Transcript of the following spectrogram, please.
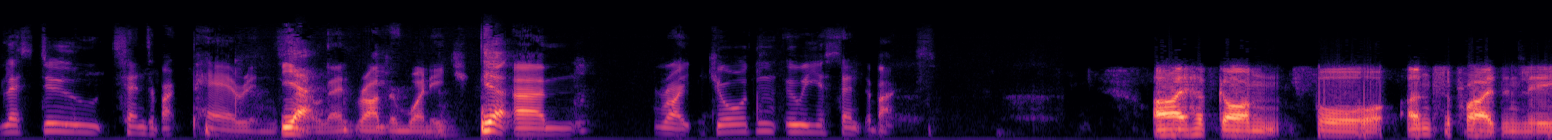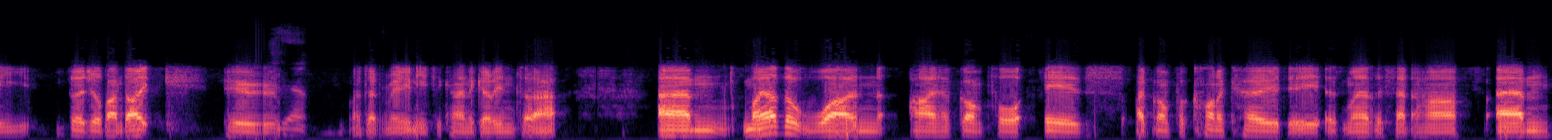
let's do centre back pairings Yeah. now then, rather than one each. Yeah, Um, right, Jordan. Who are your centre backs? I have gone for unsurprisingly Virgil van Dijk, who Yeah. I don't really need to kind of go into that. Um, my other one I have gone for is I've gone for Conor Coady as my other centre half. Um,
